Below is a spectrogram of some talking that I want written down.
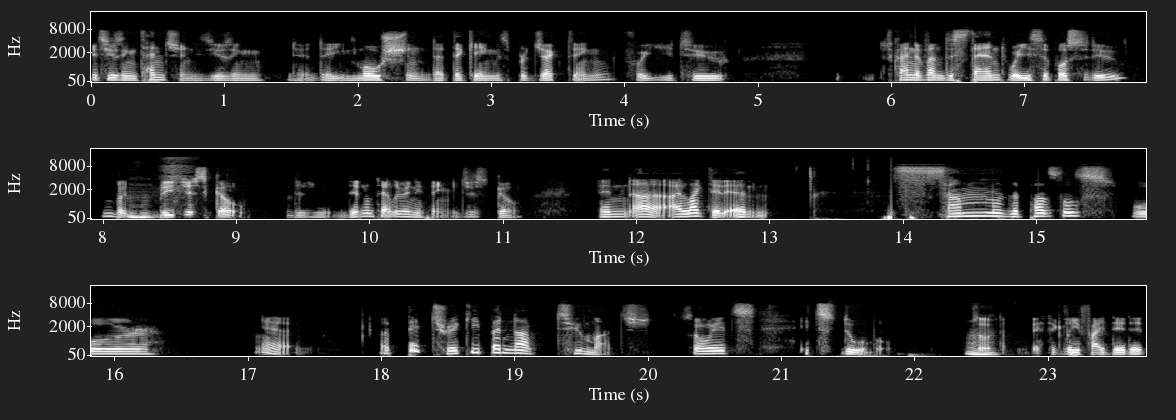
it's using tension. It's using the, emotion that the game is projecting for you to kind of understand what you're supposed to do, but, Mhm. but you just go. They don't tell you anything. You just go, and uh, I liked it. And some of the puzzles were, yeah, a bit tricky, but not too much. So it's it's doable. So basically, if I did it,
